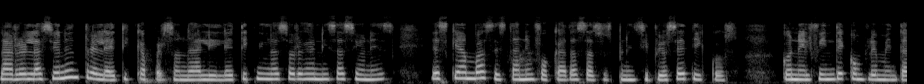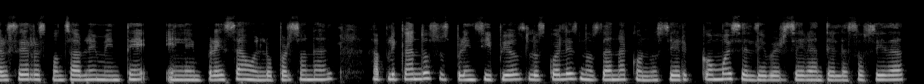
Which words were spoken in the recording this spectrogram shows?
La relación entre la ética personal y la ética en las organizaciones es que ambas están enfocadas a sus principios éticos, con el fin de complementarse responsablemente en la empresa o en lo personal, aplicando sus principios, los cuales nos dan a conocer cómo es el deber ser ante la sociedad,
